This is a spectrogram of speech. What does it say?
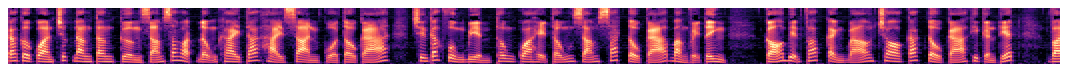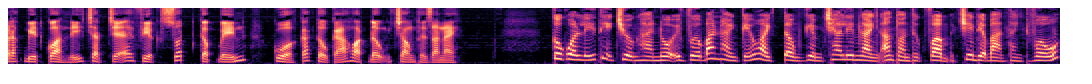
Các cơ quan chức năng tăng cường giám sát hoạt động khai thác hải sản của tàu cá trên các vùng biển thông qua hệ thống giám sát tàu cá bằng vệ tinh, có biện pháp cảnh báo cho các tàu cá khi cần thiết và đặc biệt quản lý chặt chẽ việc xuất cập bến của các tàu cá hoạt động trong thời gian này. Cục Quản lý Thị trường Hà Nội vừa ban hành kế hoạch tổng kiểm tra liên ngành an toàn thực phẩm trên địa bàn thành phố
